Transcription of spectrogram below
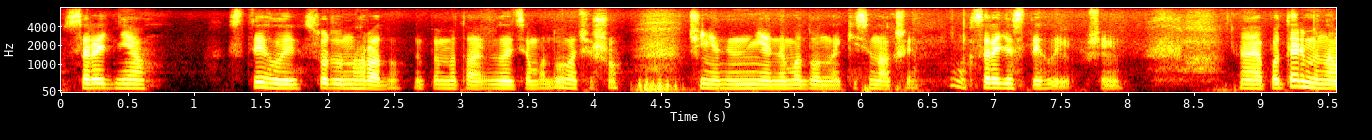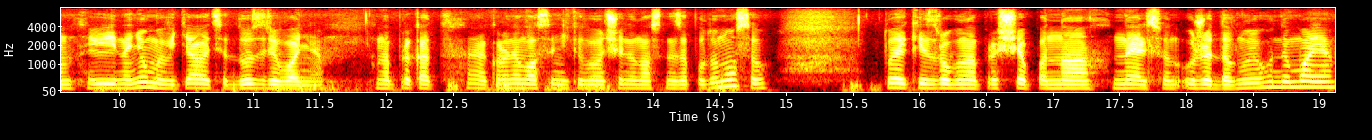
середньо стиглий сорт винограду. Не пам'ятаю, здається, Мадонна чи що. Чи ні, ні, не Мадонна, якийсь інакший. Середньостиглий. ще він. Е, По термінам і на ньому відтягується дозрівання. Наприклад, короневласний Нікітон ще у нас не заплодоносив. Той, який зроблена прищепа на Нельсон, уже давно його немає.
